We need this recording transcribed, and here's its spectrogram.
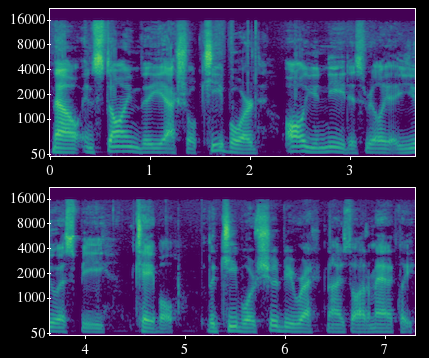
Now, installing the actual keyboard, all you need is really a USB cable. The keyboard should be recognized automatically.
